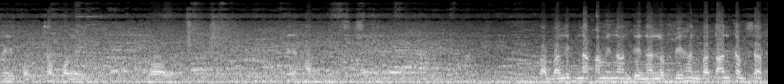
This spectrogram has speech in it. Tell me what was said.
triple chocolate roll. 360. Pabalik na kami ng Dinalupihan, Bataan kamsat.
